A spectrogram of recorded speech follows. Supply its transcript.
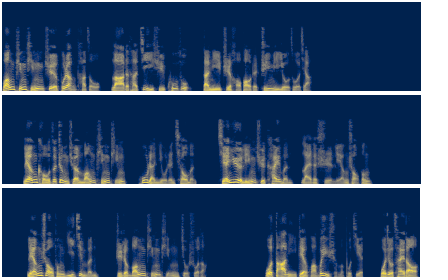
王平平却不让他走，拉着他继续哭诉。丹尼只好抱着 Jimmy 又坐下。两口子正劝王平平，忽然有人敲门，钱月玲去开门，来的是梁少峰。梁少峰一进门，指着王平平就说道：“我打你电话为什么不接？我就猜到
